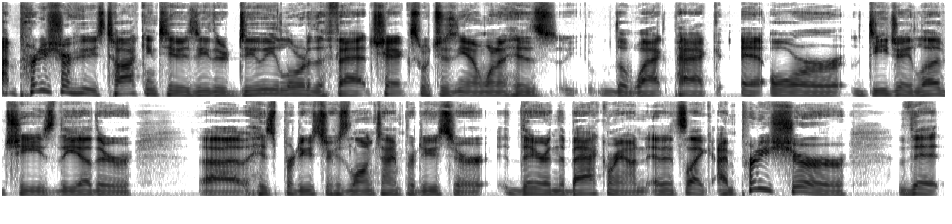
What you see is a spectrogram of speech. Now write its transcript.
I'm pretty sure who he's talking to is either Dewey, Lord of the Fat Chicks, which is you know one of his the Whack Pack, eh, or DJ Love Cheese, the other uh, his producer, his longtime producer, there in the background, and it's like I'm pretty sure that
